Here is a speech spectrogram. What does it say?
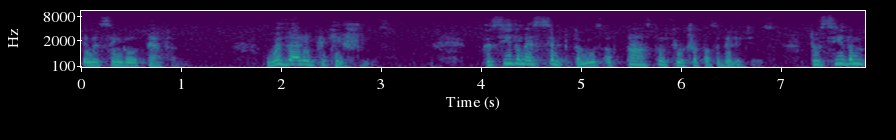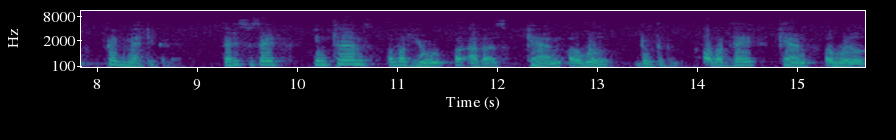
in a single pattern, with their implications, to see them as symptoms of past and future possibilities, to see them pragmatically, that is to say, in terms of what you or others can or will do to them, or what they can or will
